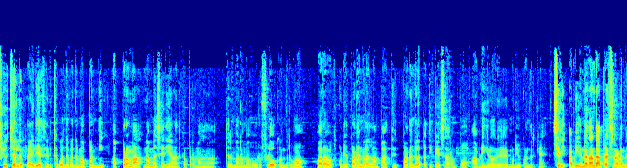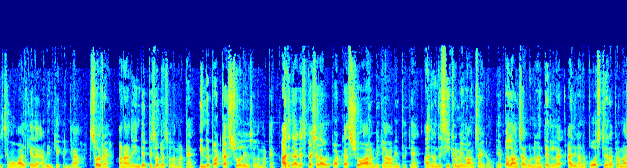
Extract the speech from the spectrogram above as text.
ஃப்யூச்சரில் இருக்கிற ஐடியாஸ் எடுத்து கொஞ்சம் கொஞ்சமாக பண்ணி அப்புறமா நம்ம சரியானதுக்கப்புறமா திரும்ப நம்ம ஒரு ஃப்ளோக்கு வந்துடுவோம் வரக்கூடிய படங்களெல்லாம் பார்த்து படங்களை பற்றி பேச ஆரம்பிப்போம் அப்படிங்கிற ஒரு முடிவுக்கு வந்திருக்கேன். சரி அப்படி என்னதாண்டா பிரச்சனை நடந்துருச்சு உன் வாழ்க்கையில் அப்படின்னு கேட்குறீங்களா சொல்கிறேன் ஆனால் அதை இந்த எபிசோடில் சொல்ல மாட்டேன். இந்த பாட்காஸ்ட் ஷோலையும் சொல்ல மாட்டேன். அதுக்காக ஸ்பெஷலாக ஒரு பாட்காஸ்ட் ஷோ ஆரம்பிக்கலாம் அப்படின்ட்டு இருக்கேன். அது வந்து சீக்கிரமே லான்ச் ஆகிடும் எப்போ லான்ச் ஆகும்லாம் தெரில அதுக்கான போஸ்டர் அப்புறமா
